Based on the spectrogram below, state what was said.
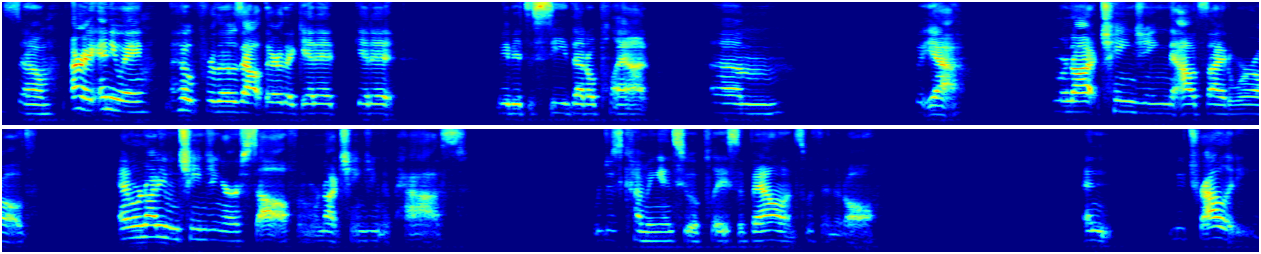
So, all right, anyway, I hope for those out there that get it, get it. Maybe it's a seed that'll plant. Um, but yeah, we're not changing the outside world. And we're not even changing ourselves and we're not changing the past. We're just coming into a place of balance within it all. And neutrality.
